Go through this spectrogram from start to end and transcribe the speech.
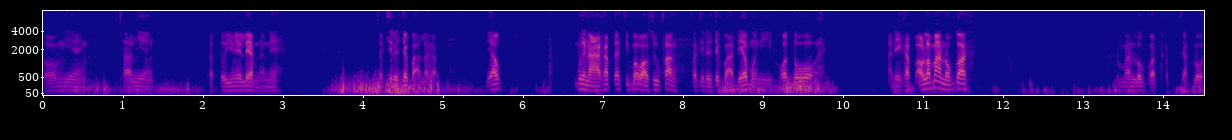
สองแยงสามแยงกับตัวอยู่ในแหลมนั่นเนี่ยจักสิได้จักบาทแล้วครับ เดี๋ยวมื่อหนาครับจักสิบ่เว้าสู่ฟังว่าสิได้จักบาทเดี๋ยวมื้อนี้ขอตัวอันนี้ครับเอาละมันออกก่อน น้ำมันลงก่อนครับจากรถ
